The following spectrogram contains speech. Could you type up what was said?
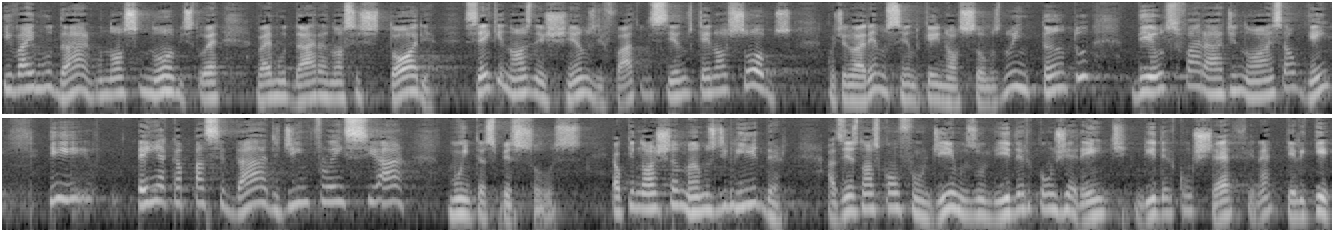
e vai mudar o nosso nome, isto é, vai mudar a nossa história, sem que nós deixemos de fato de sermos quem nós somos. continuaremos sendo quem nós somos. No entanto, Deus fará de nós alguém que tenha capacidade de influenciar muitas pessoas. É o que nós chamamos de líder. Às vezes nós confundimos o líder com o gerente, líder com o chefe, né? aquele que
